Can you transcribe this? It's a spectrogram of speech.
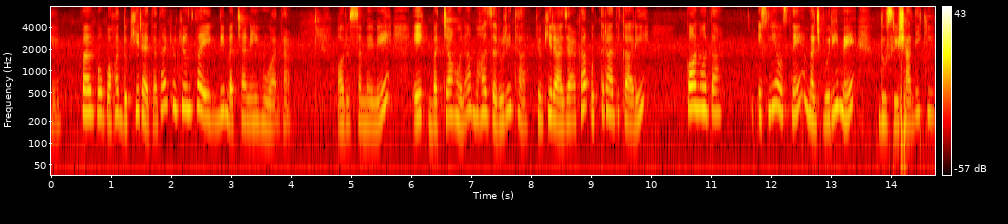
थे, पर वो बहुत दुखी रहता था क्योंकि उनका एक भी बच्चा नहीं हुआ था। और उस समय में एक बच्चा होना बहुत ज़रूरी था, क्योंकि राजा का उत्तराधिकारी कौन होता? इसलिए उसने मजबूरी में दूसरी शादी की।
